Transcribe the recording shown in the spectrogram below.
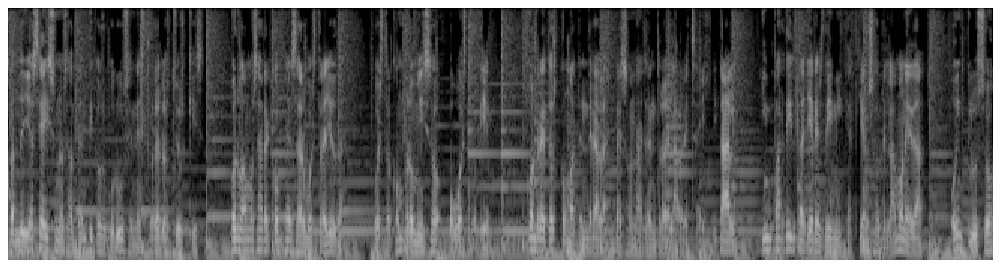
Cuando ya seáis unos auténticos gurús en esto de los chusquis, os vamos a recompensar vuestra ayuda, vuestro compromiso o vuestro tiempo, con retos como atender a las personas dentro de la brecha digital, impartir talleres de iniciación sobre la moneda o incluso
